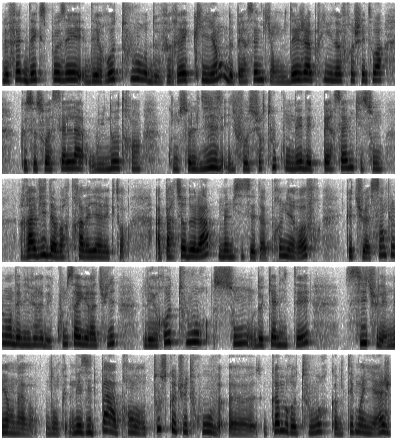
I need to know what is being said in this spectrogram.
Le fait d'exposer des retours de vrais clients, de personnes qui ont déjà pris une offre chez toi, que ce soit celle-là ou une autre, hein, qu'on se le dise, il faut surtout qu'on ait des personnes qui sont ravi d'avoir travaillé avec toi. À partir de là, même si c'est ta première offre, que tu as simplement délivré des conseils gratuits, les retours sont de qualité si tu les mets en avant. Donc n'hésite pas à prendre tout ce que tu trouves euh, comme retour, comme témoignage,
